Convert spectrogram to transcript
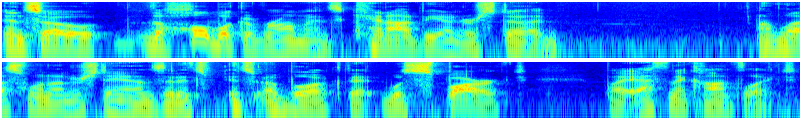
And so the whole book of Romans cannot be understood unless one understands that it's, it's a book that was sparked by ethnic conflict.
